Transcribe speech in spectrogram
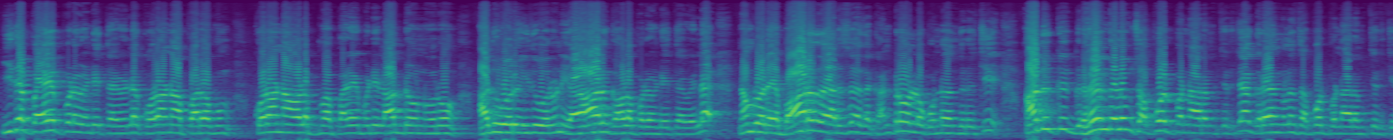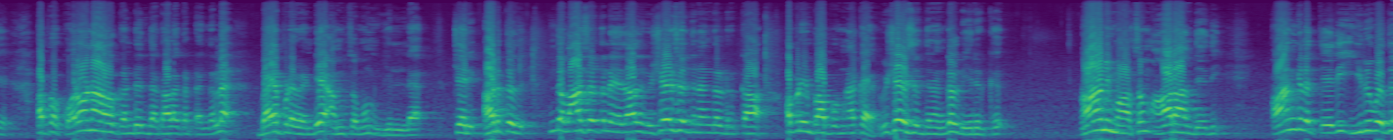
இதை பயப்பட வேண்டிய தேவையில்லை. கொரோனா பரவும் கொரோனாவில் ப- பழையபடி லாக்டவுன் வரும் அது வரும் இது வரும்னு யாரும் கவலைப்பட வேண்டிய தேவையில்லை. நம்மளுடைய பாரத அரசு அதை கண்ட்ரோலில் கொண்டு வந்துருச்சு. அதுக்கு கிரகங்களும் சப்போர்ட் பண்ண ஆரம்பிச்சிருச்சா? கிரகங்களும் சப்போர்ட் பண்ண ஆரம்பிச்சிருச்சு. அப்போ கொரோனாவை கண்டு இந்த காலகட்டங்களில் பயப்பட வேண்டிய அம்சமும் இல்லை. சரி அடுத்தது இந்த மாதத்தில் ஏதாவது விசேஷ தினங்கள் இருக்கா? அப்படின்னு பார்ப்போம்னாக்க விசேஷ தினங்கள் இருக்குது ஆனி மாதம் ஆறாம் தேதி ஆங்கில தேதி இருபது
